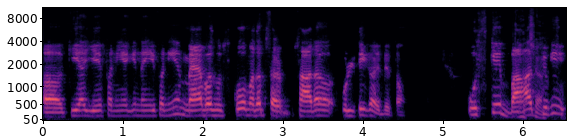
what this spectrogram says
कि यार ये फनी है कि नहीं फनी है मैं बस उसको मतलब सर- सारा उल्टी कर देता हूँ उसके बाद अच्छा। क्योंकि।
